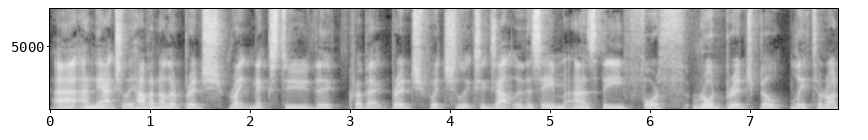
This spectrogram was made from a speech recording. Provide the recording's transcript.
Uh, and they actually have another bridge right next to the Quebec Bridge, which looks exactly the same as the Forth road bridge built later on,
